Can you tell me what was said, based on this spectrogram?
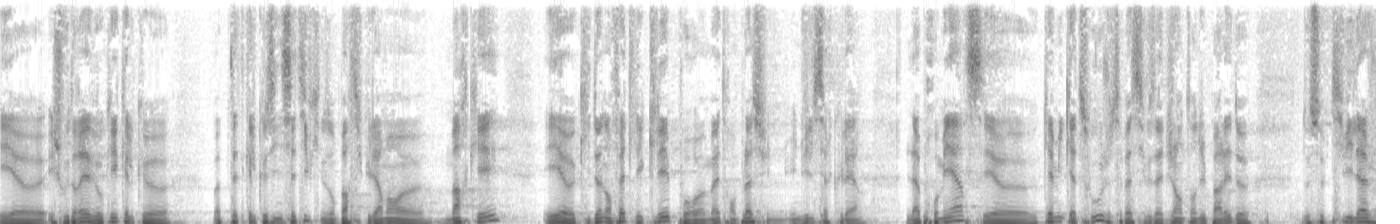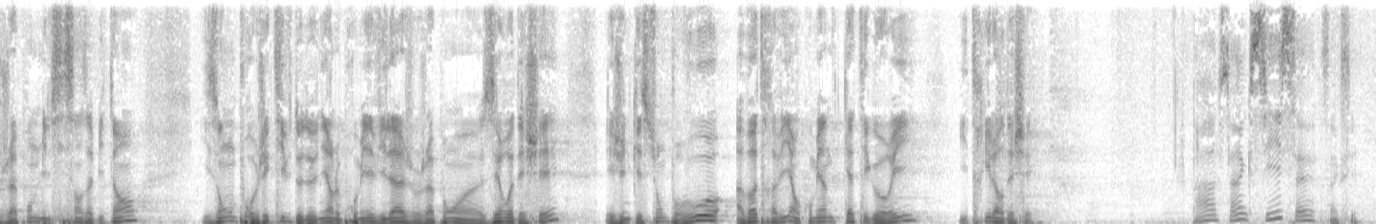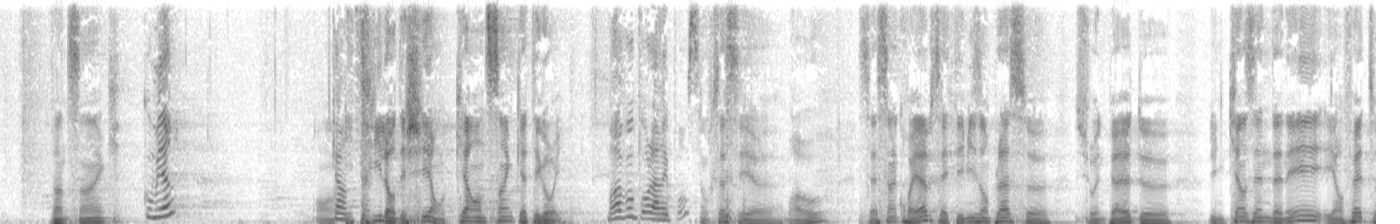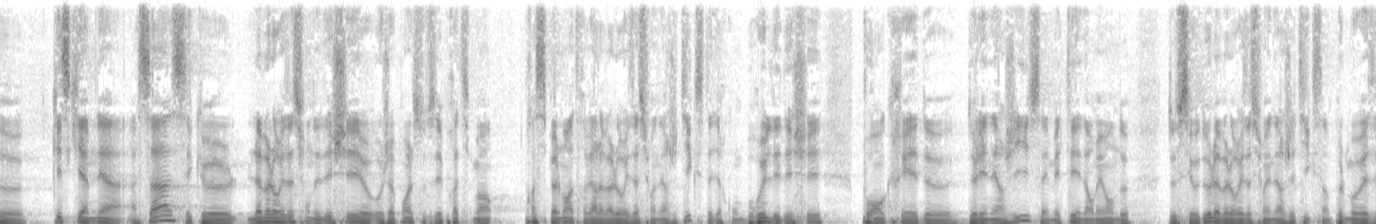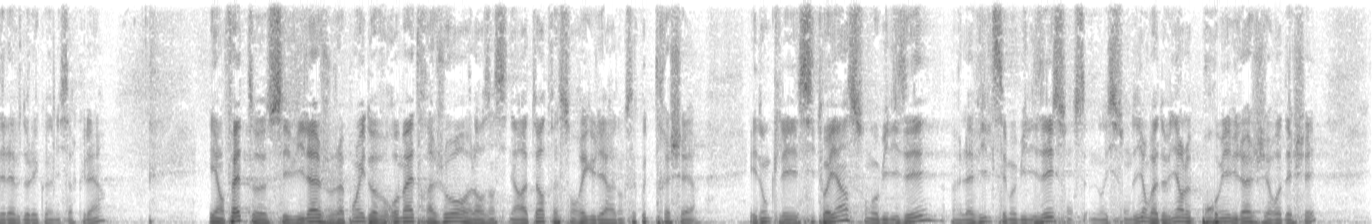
Et, et je voudrais évoquer quelques, bah, peut-être quelques initiatives qui nous ont particulièrement euh, marquées et euh, qui donnent en fait les clés pour euh, mettre en place une, ville circulaire. La première, c'est Kamikatsu. Je ne sais pas si vous avez déjà entendu parler de, de, ce petit village au Japon de 1600 habitants. Ils ont pour objectif de devenir le premier village au Japon zéro déchet. Et j'ai une question pour vous. À votre avis, en combien de catégories ils trient leurs déchets? Pas 5, 6 5, 6. 25. Combien? Ils trient leurs déchets en 45 catégories. Bravo pour la réponse. Donc ça, c'est euh, bravo. C'est assez incroyable. Ça a été mis en place euh, sur une période d'une quinzaine d'années. Et en fait, euh, qu'est-ce qui a amené à, ça? C'est que la valorisation des déchets au Japon, elle se faisait pratiquement, principalement à travers la valorisation énergétique, c'est-à-dire qu'on brûle des déchets pour en créer de, l'énergie. Ça émettait énormément de, de CO2. La valorisation énergétique, c'est un peu le mauvais élève de l'économie circulaire. Et en fait, euh, ces villages au Japon, ils doivent remettre à jour leurs incinérateurs de façon régulière. Et donc ça coûte très cher. Et donc les citoyens sont mobilisés, euh, la ville s'est mobilisée, ils se sont, sont dit on va devenir le premier village zéro déchet.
